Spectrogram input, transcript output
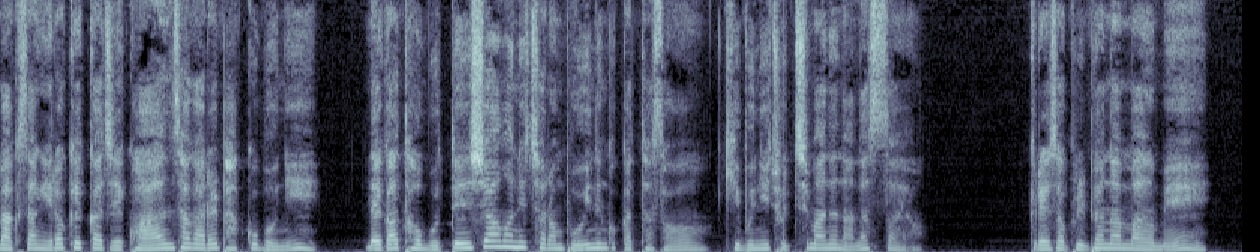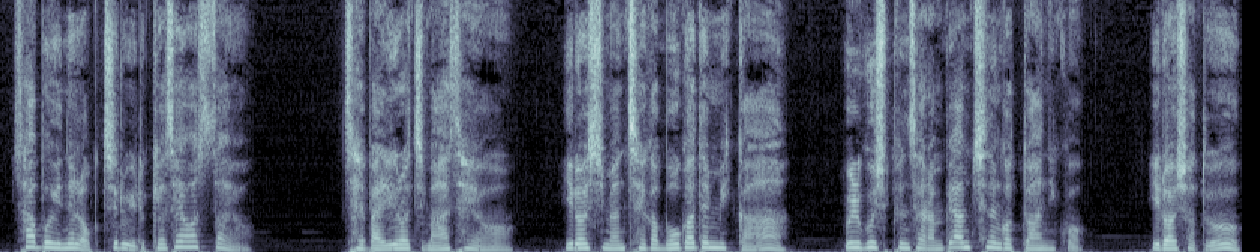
막상 이렇게까지 과한 사과를 받고 보니 내가 더 못된 시어머니처럼 보이는 것 같아서 기분이 좋지만은 않았어요. 그래서 불편한 마음에 사부인을 억지로 일으켜 세웠어요. 제발 이러지 마세요. 이러시면 제가 뭐가 됩니까? 울고 싶은 사람 뺨치는 것도 아니고 이러셔도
